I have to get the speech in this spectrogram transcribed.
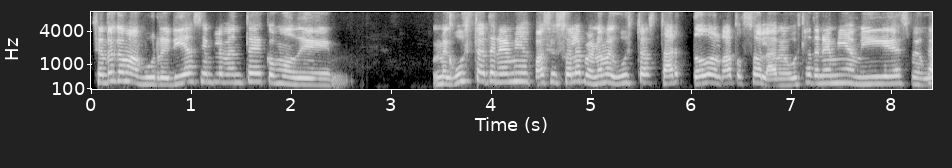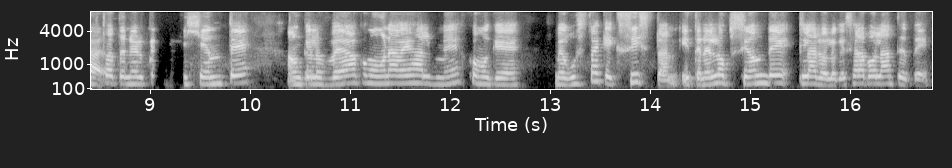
Siento que me aburriría simplemente como de... Me gusta tener mi espacio sola, pero no me gusta estar todo el rato sola. Me gusta tener mis amigues, me gusta Claro. tener mi gente, aunque los vea como una vez al mes, como que me gusta que existan y tener la opción de, claro, lo que decía la Paula antes de,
